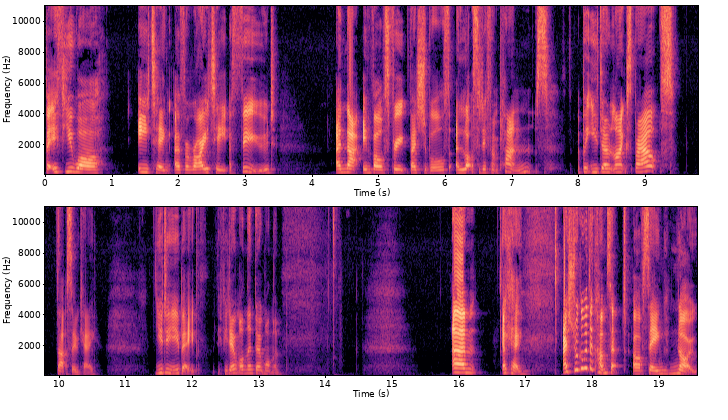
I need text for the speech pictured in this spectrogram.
But if you are eating a variety of food and that involves fruit, vegetables, and lots of different plants, but you don't like sprouts, that's okay. You do you, babe. If you don't want them, don't want them. Um, okay. I struggle with the concept of saying no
